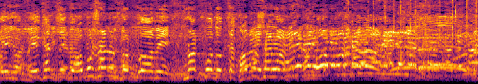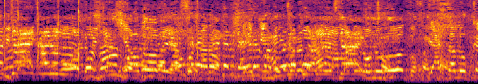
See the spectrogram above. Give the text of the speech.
এই এইখান থেকে অপসারণ করতে হবে নট পদত্যাগ অপসারণ। অপসারণ করতে হবে অপসারণ। আমাদের অনুরোধ একটা লোককে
